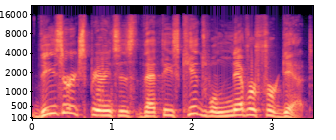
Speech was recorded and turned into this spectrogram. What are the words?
These are experiences that these kids will never forget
